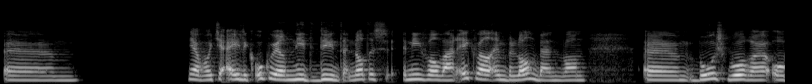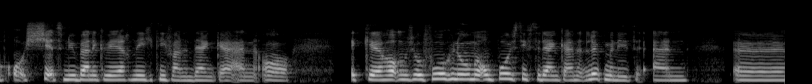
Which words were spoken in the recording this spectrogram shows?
um, ja, wat je eigenlijk ook weer niet dient. En dat is in ieder geval waar ik wel in beland ben. Van um, boos worden op, oh shit, nu ben ik weer negatief aan het denken. En oh, ik uh, had me zo voorgenomen om positief te denken en het lukt me niet. En uh,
